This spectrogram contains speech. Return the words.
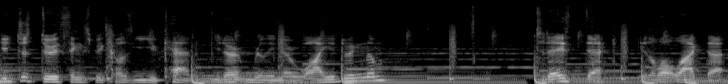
you just do things because you can. You don't really know why you're doing them. Today's deck is a lot like that.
